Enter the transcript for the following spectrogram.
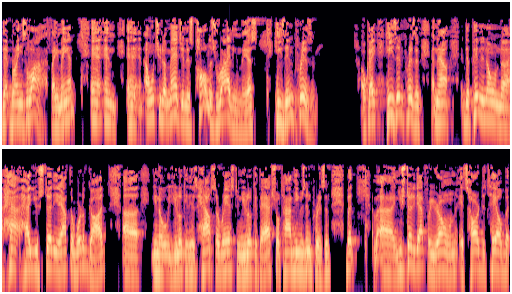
that brings life. Amen. And, and, and I want you to imagine as Paul is writing this, he's in prison. Okay, he's in prison, and now depending on uh, how how you study out the Word of God, uh, you know, you look at his house arrest and you look at the actual time he was in prison. But uh, you studied out for your own. It's hard to tell, but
